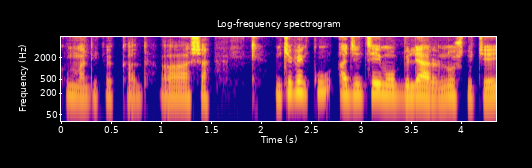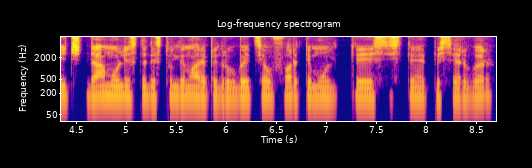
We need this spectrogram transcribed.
Cum adică cad? A, așa. Începem cu agenția imobiliară. Nu știu ce aici, dar am o listă destul de mare pentru că băieții au foarte multe sisteme pe server.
